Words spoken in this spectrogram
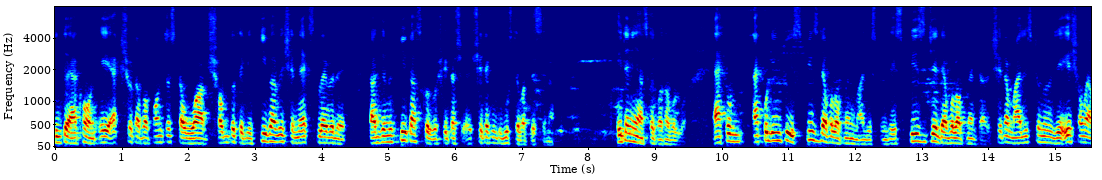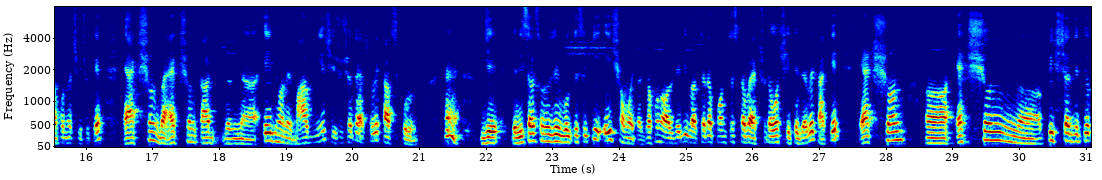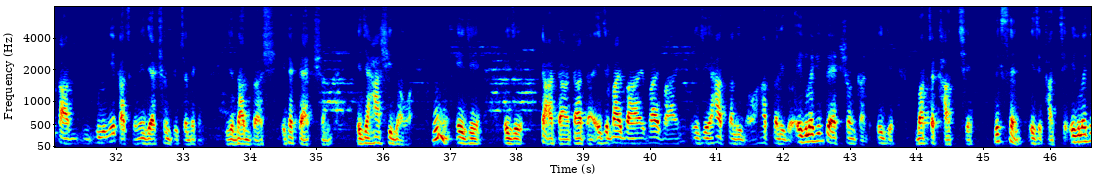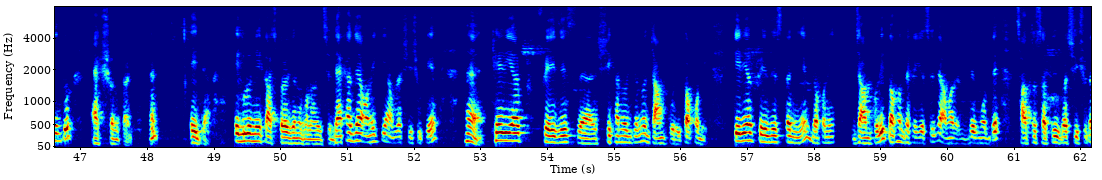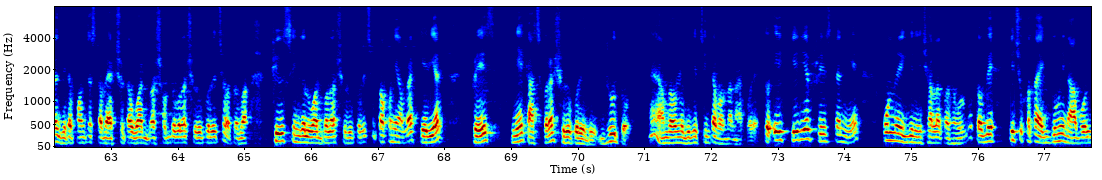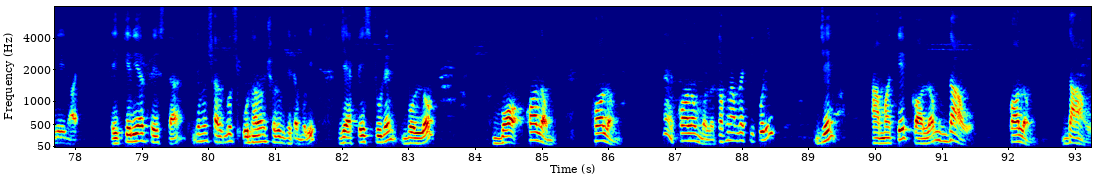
কিন্তু এখন এই একশোটা বা পঞ্চাশটা ওয়ার্ড শব্দ থেকে কীভাবে সে নেক্সট লেভেলে তার জন্য কি কাজ করব সেটা সেটা কিন্তু বুঝতে পারতেছে না। এটা নিয়ে আজকে কথা বলব। According to speech development milestone যে স্পিচ যে ডেভেলপমেন্টটা সেটা মাইলস্টোন অনুযায়ী এই সময় আপনার শিশুকে অ্যাকশন বা অ্যাকশন কার্ড এই ধরনের ভাব নিয়ে শিশুর সাথে আসলে কাজ করুন। হ্যাঁ? যে রিসার্চ অনুযায়ী বলতেছে কি, এই সময়টা যখন অলরেডি বাচ্চাটা পঞ্চাশটা বা একশোটা বার শিখে যাবে, তাকে অ্যাকশন অ্যাকশন পিকচার জাতীয় কার্ডগুলো নিয়ে কাজ করেন। এই যে অ্যাকশন পিকচার দেখেন, এই যে দাঁত ব্রাশ এটা একটা অ্যাকশন এই যে হাসি দেওয়া, হুম? এই যে এই যে টাটা টাটা এই যে বাই বাই বাই বাই এই যে হাততালি দেওয়া হাততালি দেওয়া, এগুলো কিন্তু অ্যাকশন কার্ড এই যে বাচ্চা খাচ্ছে, দেখছেন? এই যে খাচ্ছে, এগুলো কিন্তু অ্যাকশন কার্ড হ্যাঁ? এইটা। এগুলো নিয়ে কাজ করার জন্য বলা হয়েছে। দেখা যায় অনেকেই আমরা শিশুকে হ্যাঁ কেরিয়ার ফ্রেজেস শেখানোর জন্য জাম্প করি তখনই। কেরিয়ার ফ্রেজেসটা নিয়ে যখনই জাম্প করি, তখন দেখা গেছে যে আমাদের মধ্যে ছাত্রছাত্রী বা শিশুরা যেটা পঞ্চাশটা বা একশোটা ওয়ার্ড বা শব্দ বলা শুরু করেছে অথবা ফিউ সিঙ্গেল ওয়ার্ড বলা শুরু করেছে, তখনই আমরা কেরিয়ার ফ্রেজ নিয়ে কাজ করা শুরু করে দিই দ্রুত। হ্যাঁ আমরা অন্যদিকে চিন্তা ভাবনা না করে। তো এই কেরিয়ার ফ্রেজটা নিয়ে অন্য একদিন ইনশাল্লাহ কথা বলব। তবে কিছু কথা একদমই না বললেই নয়। এই কেরিয়ার ফেজটা যেমন সাপোজ উদাহরণস্বরূপ যেটা বলি, যে একটা স্টুডেন্ট বলল, ব, কলম কলম হ্যাঁ কলম বলল। তখন আমরা কি করি? যে আমাকে কলম দাও কলম দাও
